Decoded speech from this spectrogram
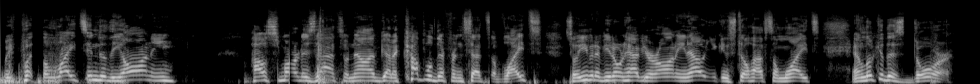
we've put the lights into the awning how smart is that? So now I've got a couple different sets of lights. So even if you don't have your awning out, you can still have some lights. And look at this door.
